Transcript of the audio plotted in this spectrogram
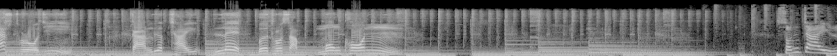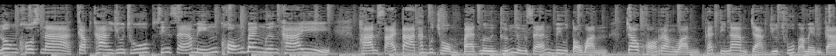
Astrology การเลือกใช้เลขเบอร์โทรศัพท์ มงคล สนใจลงโฆษณากับทาง YouTube สินแสหมิงของแบ้งเมืองไทย ผ่านสายตาท่านผู้ชม 80,000 ถึง 100,000 วิวต่อวัน เจ้าของรางวัลแพลตินัมจาก YouTube อเมริกา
